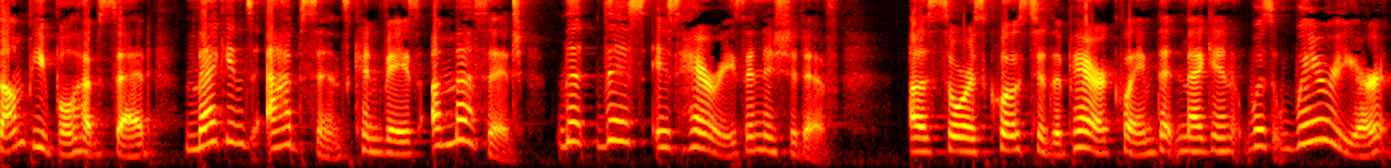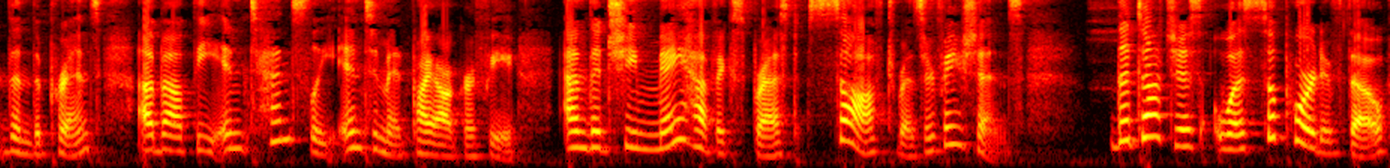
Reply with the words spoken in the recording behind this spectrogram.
Some people have said Meghan's absence conveys a message that this is Harry's initiative. A source close to the pair claimed that Meghan was warier than the prince about the intensely intimate biography and that she may have expressed soft reservations. The Duchess was supportive, though,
